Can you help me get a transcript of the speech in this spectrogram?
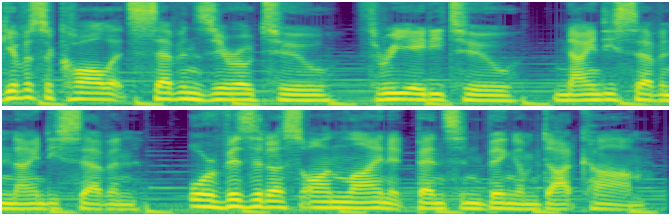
give us a call at 702 382 9797 or visit us online at bensonbingham.com.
